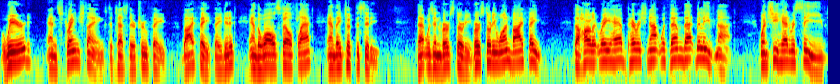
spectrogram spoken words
weird and strange things to test their true faith. By faith they did it and the walls fell flat, and they took the city. That was in verse 30. Verse 31, by faith, the harlot Rahab perished not with them that believed not, when she had received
